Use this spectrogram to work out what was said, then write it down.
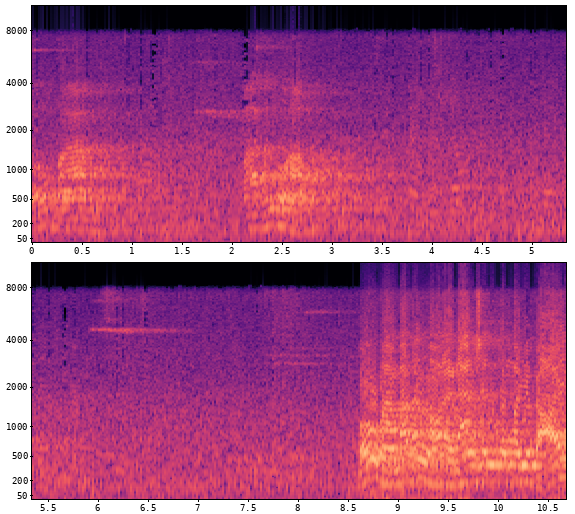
bốn phàm ba thánh hợp bốn phàm này đang sinh trong bao nhiêu cõi?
